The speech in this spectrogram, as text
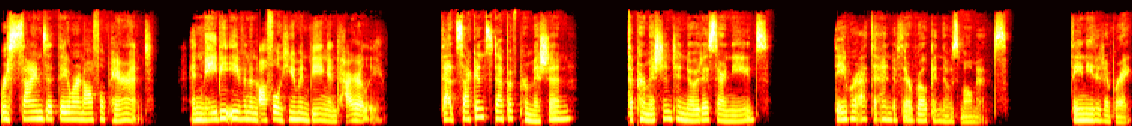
were signs that they were an awful parent and maybe even an awful human being entirely. That second step of permission the permission to notice their needs, they were at the end of their rope in those moments. They needed a break.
